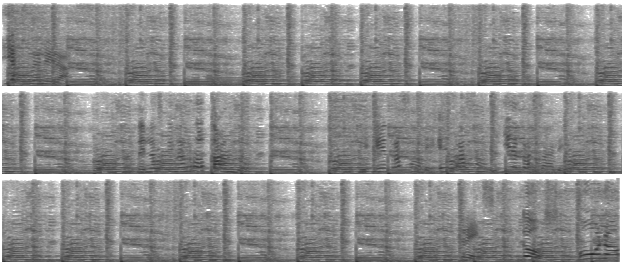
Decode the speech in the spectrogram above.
y aceleras. Mantén las piernas rotando. Entra, sale, entra, sale y entra, sale. Tres, dos, uno.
